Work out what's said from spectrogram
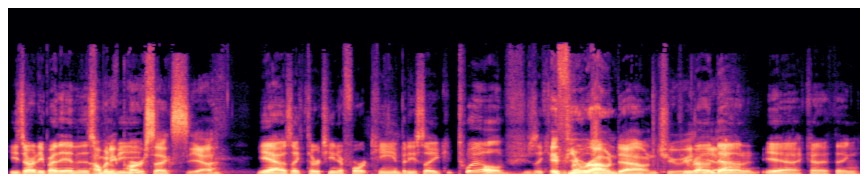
He's already by the end of this How movie. many parsecs? Yeah. Yeah, I was like 13 or 14, but he's like 12. He's like, If you round down, Chewie. if you round yeah. down, yeah, kind of thing,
